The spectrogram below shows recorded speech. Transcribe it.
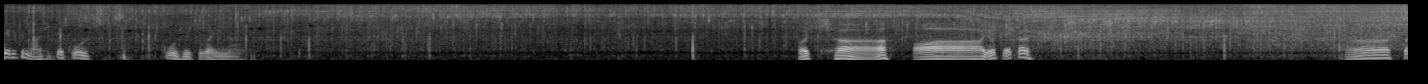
어떻게 이렇게 맛있게 구울, 구우실 수가 있나. 어차. 아, 요 때깔. 아싸.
